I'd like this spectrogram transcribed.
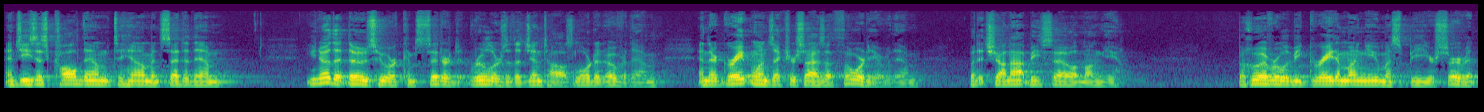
And Jesus called them to him and said to them, you know that those who are considered rulers of the Gentiles lord it over them, and their great ones exercise authority over them. But it shall not be so among you. But whoever will be great among you must be your servant,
